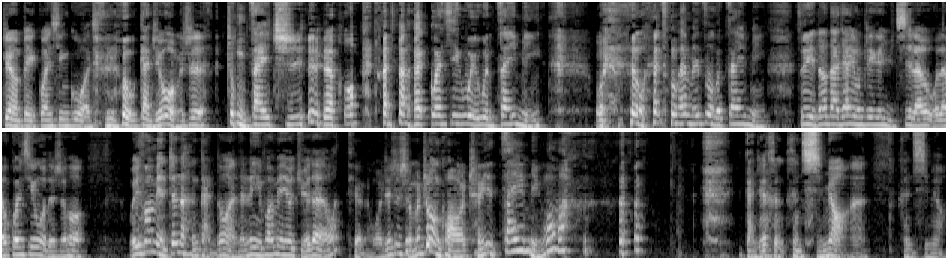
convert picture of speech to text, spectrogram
这样被关心过，就是我感觉我们是重灾区，然后大家来关心慰问灾民，我 我还从来没做过灾民。所以，当大家用这个语气来我来关心我的时候，我一方面真的很感动啊，但另一方面又觉得，我天哪，我这是什么状况？我成一灾民了吗？感觉很很奇妙啊，很奇妙。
